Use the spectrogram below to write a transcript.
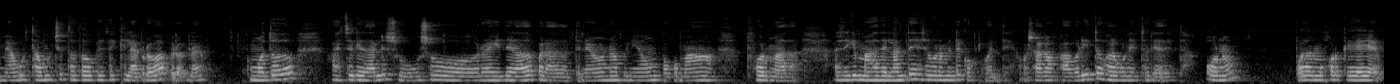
me ha gustado mucho estas dos veces que la he probado, pero claro, como todo, ha hecho que darle su uso reiterado para tener una opinión un poco más formada. Así que más adelante seguramente que os cuente, os hagan favoritos o alguna historia de esta, o no, pues a lo mejor que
